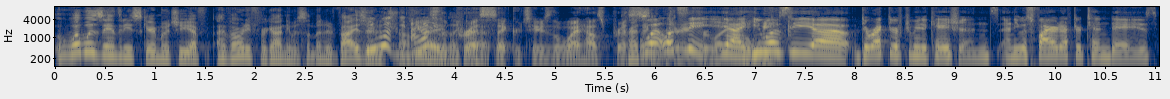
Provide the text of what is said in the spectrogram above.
What was Anthony Scaramucci? I've, I've already forgotten. He was some advisor He to was- Trump. He was right? the Like, press uh, secretary. He was the White House press Press secretary. Well, let's see. For like yeah, a he was the uh, director of communications, and he was fired after 10 days.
